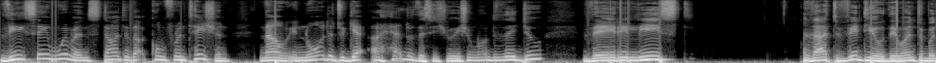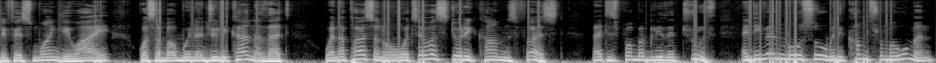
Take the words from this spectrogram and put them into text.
these same women started that confrontation. Now, in order to get ahead of the situation, what did they do? They released that video. They went to Boniface Mwangi. Why? Kwa sababu inajulikana that when a person or whatever story comes first, that is probably the truth. And even more so when it comes from a woman,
